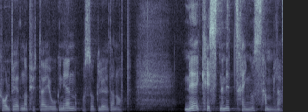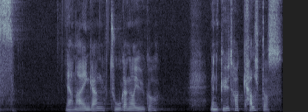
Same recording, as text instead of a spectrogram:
kålbeden og putta i ogen igjen, og så glødde han opp. Vi kristne vi trenger å samles. Gjerne én gang, to ganger i uka. Men Gud har kalt oss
